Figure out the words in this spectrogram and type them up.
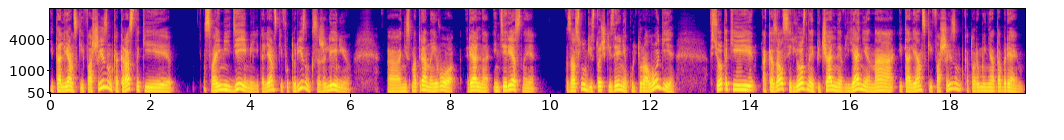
итальянский фашизм как раз-таки своими идеями. Итальянский футуризм, к сожалению, несмотря на его реально интересные заслуги с точки зрения культурологии, все-таки оказал серьезное печальное влияние на итальянский фашизм, который мы не одобряем.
